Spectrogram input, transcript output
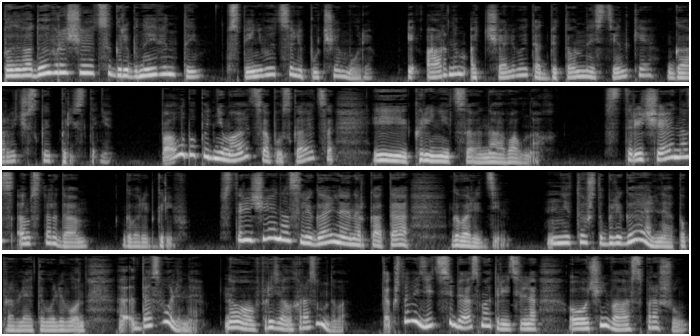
Под водой вращаются грибные винты, вспенивается липучее море, и Арнем отчаливает от бетонной стенки Гарвичской пристани. Палуба поднимается, опускается и кренится на волнах. «Встречай нас, Амстердам», — говорит Гриф. «Встречай нас, легальная наркота», — говорит Дин. «Не то чтобы легальная», — поправляет его Ливон, — «дозволенная, но в пределах разумного. Так что ведите себя осмотрительно, очень вас прошу.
